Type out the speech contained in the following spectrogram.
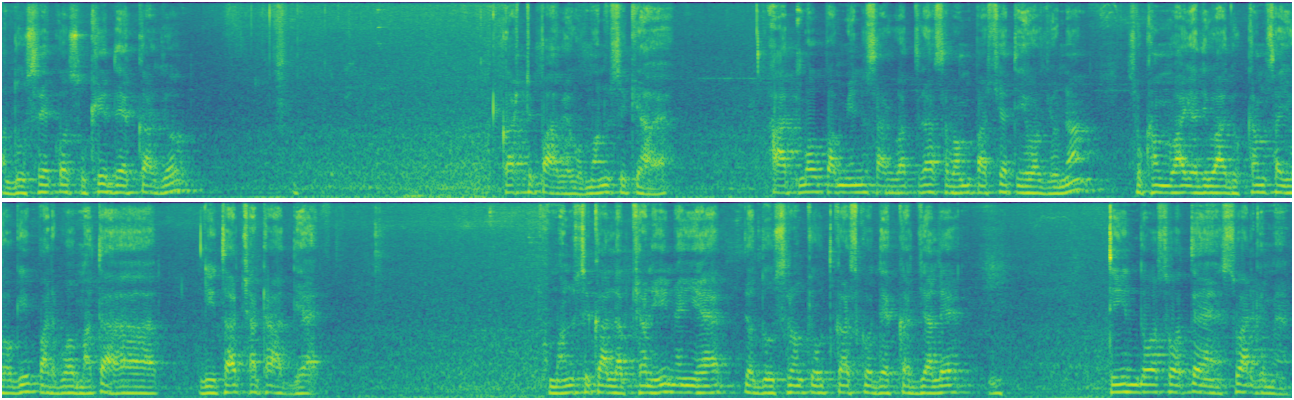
और दूसरे को सुखी देखकर जो कष्ट पावे, वो मनुष्य क्या है? आत्मोपमीन सर्वत्र सबम पश्यति अर्जुन सुखम वा यदि वा दुखम स योगी पर्वो मत गीता छठा अध्याय। मनुष्य का लक्षण ही नहीं है, जो दूसरों के उत्कर्ष को देखकर जले। तीन दोष होते हैं स्वर्ग में।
